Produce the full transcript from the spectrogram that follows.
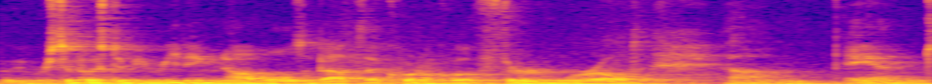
we were supposed to be reading novels about the quote unquote third world, um, and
